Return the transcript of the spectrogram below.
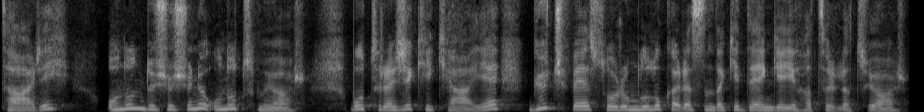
Tarih onun düşüşünü unutmuyor. Bu trajik hikaye güç ve sorumluluk arasındaki dengeyi hatırlatıyor.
